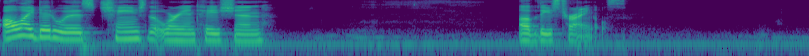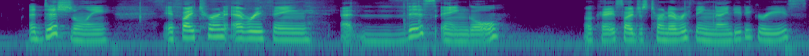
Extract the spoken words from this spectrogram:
All I did was change the orientation of these triangles. Additionally, if I turn everything at this angle, okay, so I just turned everything 90 degrees,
